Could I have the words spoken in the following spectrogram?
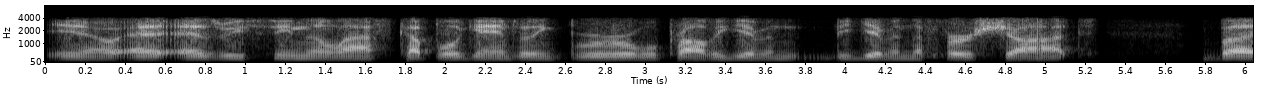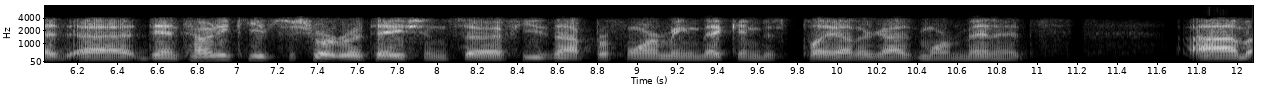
you know, as, as we've seen in the last couple of games, I think Brewer will probably given be given the first shot. But uh D'Antoni keeps a short rotation, so if he's not performing, they can just play other guys more minutes. Um,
